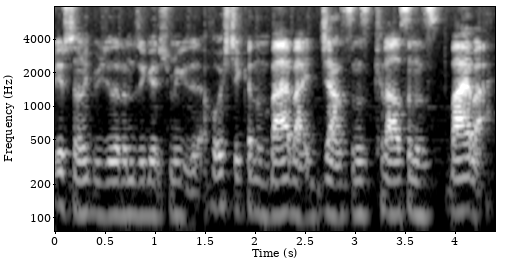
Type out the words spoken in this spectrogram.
Bir sonraki videolarımızda görüşmek üzere. Hoşçakalın. Bay bay. Cansınız, kralsınız. Bay bay.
